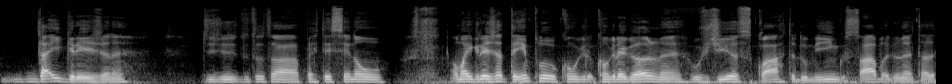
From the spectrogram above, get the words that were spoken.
da igreja, né? De, de tu tá pertencendo a um, uma igreja templo congregando, né? Os dias, quarta, domingo, sábado, né? Tá,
